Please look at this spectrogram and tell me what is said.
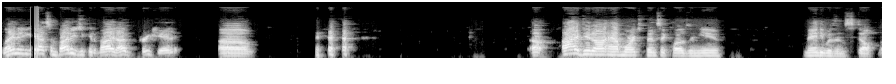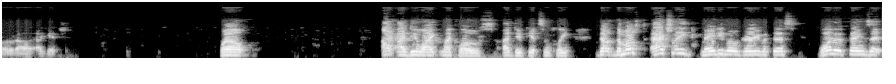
you got some buddies you could invite. I'd appreciate it. Um, uh, I do not have more expensive clothes than you. Mandy was in stealth mode. I, I get you. Well, I, I do like my clothes. I do get some clean. The, the most, actually, Mandy will agree with this. One of the things that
